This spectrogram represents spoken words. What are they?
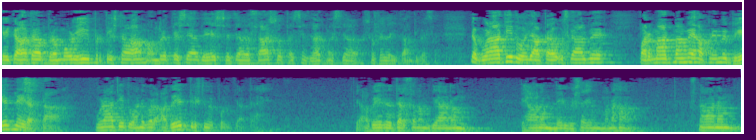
ये कहा था ब्रह्मोड़ ही प्रतिष्ठा हम अमृत से वेश्य शाश्वत से धर्म से सुख एकांतिक से जब गुणातीत हो जाता है, उस काल में परमात्मा में अपने में भेद नहीं रखता। गुणातीत होने पर अभेद दृष्टि में पहुँच जाता है। कि अभेद दर्शनम ज्ञानम, ध्यानम निर्विषय मन, स्नानम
